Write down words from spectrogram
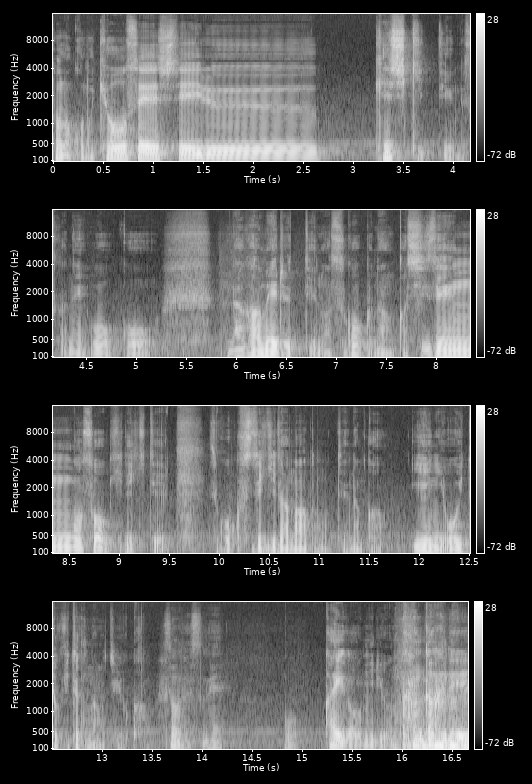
とのこの共生している景色っていうんですかねをこう眺めるっていうのはすごくなんか自然を想起できてすごく素敵だなと思ってなんか家に置いときたくなるというかそうですね。こう絵画を見るような感覚で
